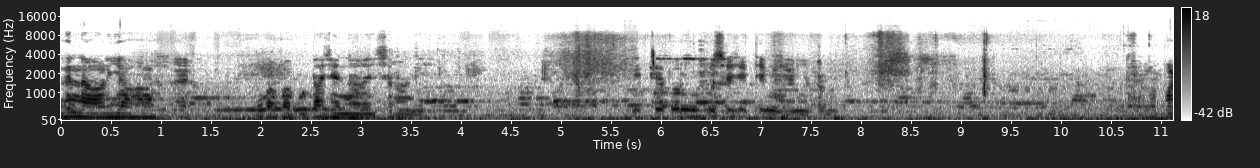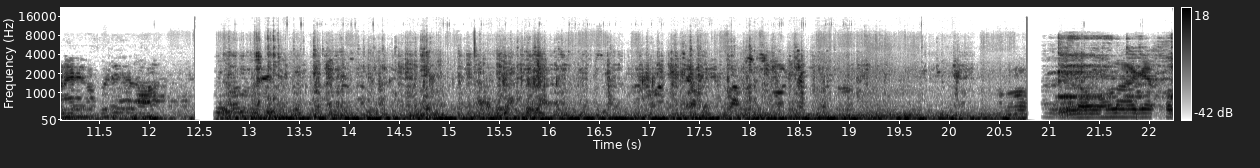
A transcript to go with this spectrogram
ਇਹਦੇ ਨਾਲ ਹੀ ਆਹ ਬਾਬਾ ਬੁੱਢਾ ਜੈਨਾਂ ਦੀ ਸਰਾਂ ਦੀ। ਇੱਥੇ ਪਰ ਉਹ ਕੁਛ ਜਿੱਥੇ ਮਿਲ ਜਾਣੀ ਆਪਾਂ ਨੂੰ। ਚਲੋ ਬਣੇ ਰਹੋ ਵੀਡੀਓ ਦੇ ਨਾਲ। ਲੋ ਹੁਣ ਆ ਗਏ ਆਪਾਂ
